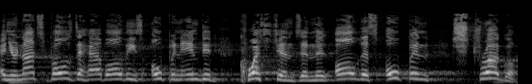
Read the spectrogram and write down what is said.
And you're not supposed to have all these open-ended questions and all this open struggle.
